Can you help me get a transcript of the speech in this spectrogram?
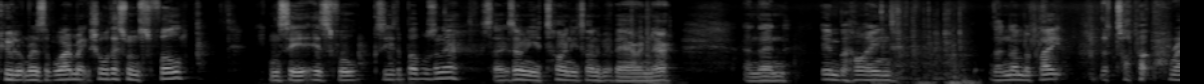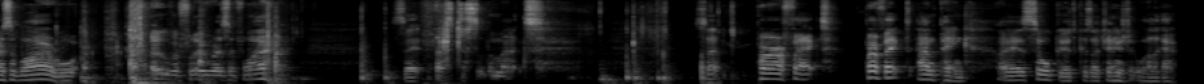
coolant reservoir, make sure this one's full. You can see it is full. See the bubbles in there? So it's only a tiny, tiny bit of air in there. And then in behind the number plate, the top up reservoir or overflow reservoir. So that's just at the max. So perfect. Perfect and pink. Uh, it's all good because I changed it a while ago.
